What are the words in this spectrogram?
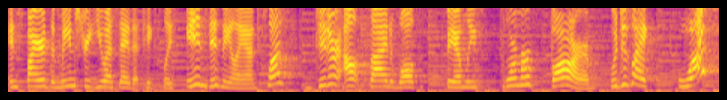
inspired the Main Street USA that takes place in Disneyland, plus dinner outside Walt's family's former farm, which is like what?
